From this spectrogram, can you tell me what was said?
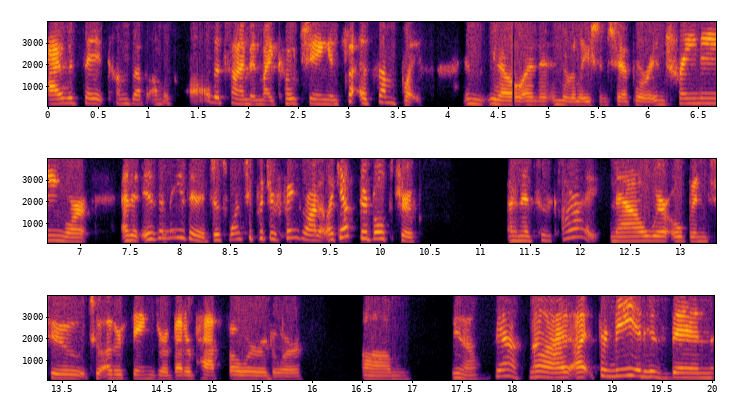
i would say it comes up almost all the time in my coaching and at some place in you know in, in the relationship or in training or and it is amazing. It just once you put your finger on it like yep they're both true and it's like all right now we're open to to other things or a better path forward or um you know yeah no i, I for me it has been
